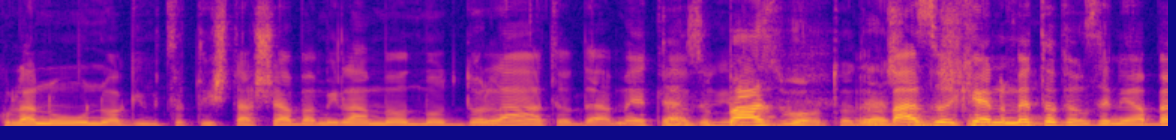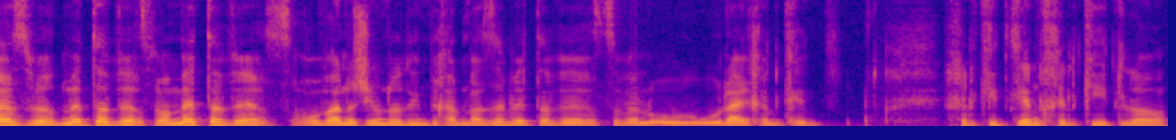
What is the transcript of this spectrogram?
כולנו נוהגים קצת להשתעשע במילה המאוד מאוד גדולה, אתה יודע, מטא. כן, זה buzzword, אתה יודע. באז, שאנשים- כן, מטאוורס זה נהיה buzzword, מטאוורס, מה מטאוורס, רוב האנשים לא יודעים בכלל מה זה מטאוורס, אבל אולי חלקית, חלקית כן, חלקית לא.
